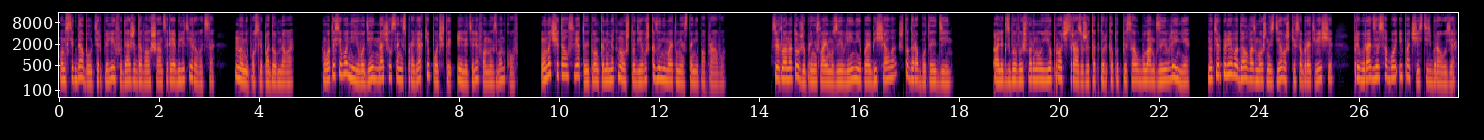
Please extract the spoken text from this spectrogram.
Он всегда был терпелив и даже давал шанс реабилитироваться, но не после подобного. Вот и сегодня его день начался не с проверки почты или телефонных звонков. Он отсчитал Свету и тонко намекнул, что девушка занимает место не по праву. Светлана тут же принесла ему заявление и пообещала, что доработает день. Алекс бы вышвырнул ее прочь сразу же, как только подписал бланк заявления, но терпеливо дал возможность девушке собрать вещи, прибрать за собой и почистить браузер.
